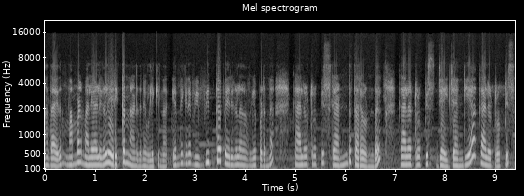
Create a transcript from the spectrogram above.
അതായത് നമ്മൾ മലയാളികൾ എരിക്കെന്നാണ് ഇതിനെ വിളിക്കുന്നത്. എന്നിങ്ങനെ വിവിധ പേരുകളിൽ അറിയപ്പെടുന്ന കാലോട്രോപ്പിസ് രണ്ട് തരമുണ്ട്. കാലോട്രോപ്പിസ് ജൈജാൻഡിയ കാലോട്രോപ്പിസ്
